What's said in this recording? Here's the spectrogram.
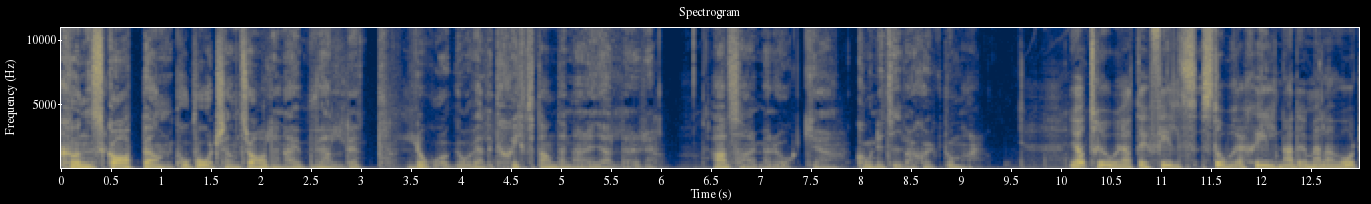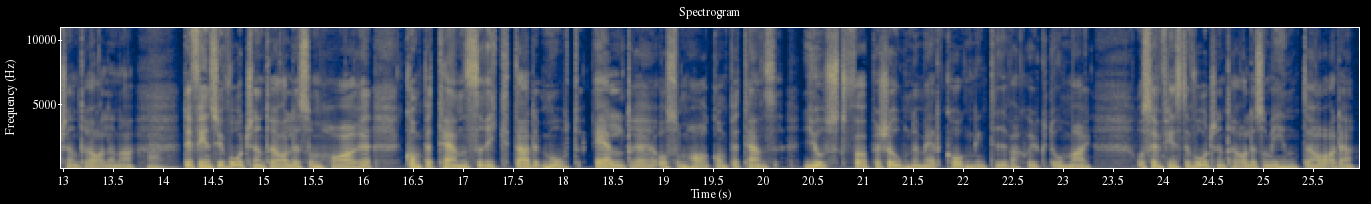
kunskapen på vårdcentralerna är väldigt låg och väldigt skiftande när det gäller Alzheimer och eh, kognitiva sjukdomar. Jag tror att det finns stora skillnader mellan vårdcentralerna. Mm. Det finns ju vårdcentraler som har kompetens riktad mot äldre och som har kompetens just för personer med kognitiva sjukdomar. Och sen finns det vårdcentraler som inte har det. Mm.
